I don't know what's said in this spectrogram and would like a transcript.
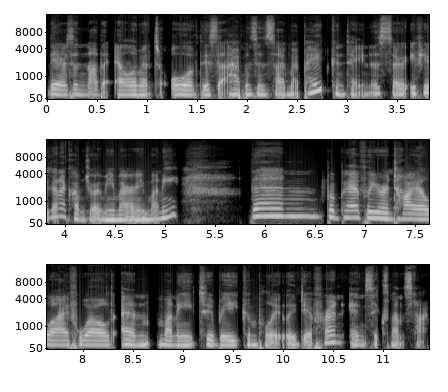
there's another element to all of this that happens inside my paid containers. So if you're going to come join me, Marry Money, then prepare for your entire life, world, and money to be completely different in six months' time.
